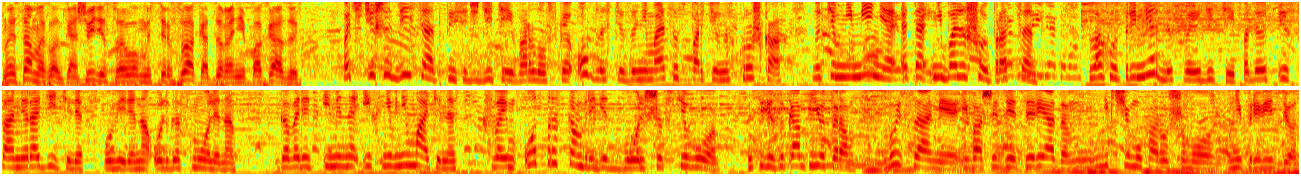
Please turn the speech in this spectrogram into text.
Ну и самое главное, конечно, в виде своего мастерства, которое они показывают. Почти 60 тысяч детей в Орловской области занимаются в спортивных кружках. Но, тем не менее, это небольшой процент. Плохой пример для своих детей подают и сами родители, уверена Ольга Смолина. Говорит, именно их невнимательность к своим отпрыскам вредит больше всего. Сидя за компьютером, вы сами и ваши дети рядом ни к чему хорошему не приведет.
